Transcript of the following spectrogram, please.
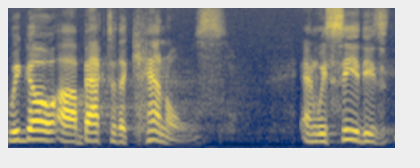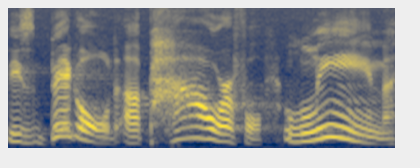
we go uh, back to the kennels and we see these, these big old, uh, powerful, lean,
